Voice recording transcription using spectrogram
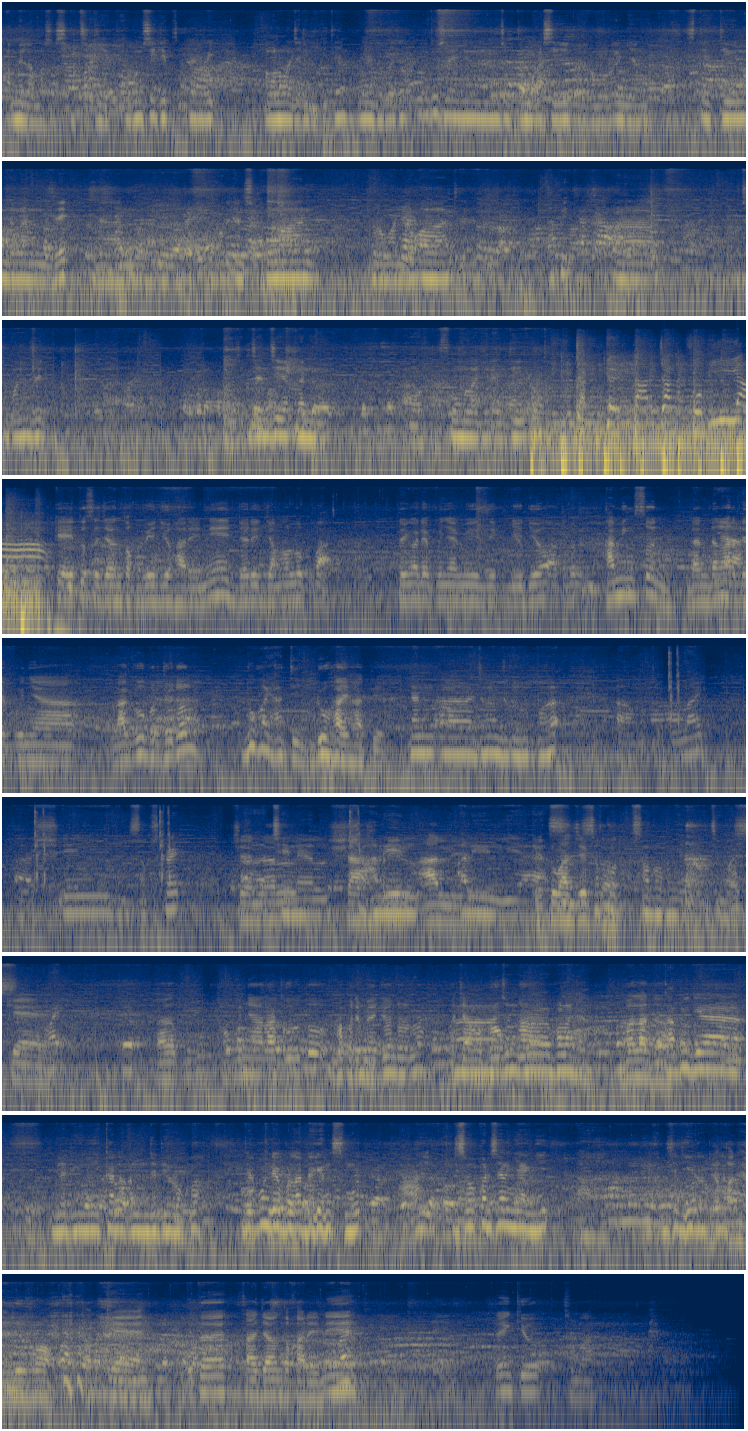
ambillah masa sedikit walaupun sedikit dari lama-lama jadi begitu ya coba itu itu saya ingin mengucapkan terima kasih kepada kamu orang yang stay tune dengan Zack dan memberikan sokongan dorongan doa. Tapi uh, ucapan Zack uh, janji akan uh, perform lagi nanti dan gentar jangan fobia. Oke, itu saja untuk video hari ini. Jadi jangan lupa tengok dia punya music video ataupun coming soon dan dengar Ya. dia punya lagu berjudul duhai hati Duhai Hati. dan uh, jangan juga lupa uh, untuk like, uh, share, dan subscribe uh, Channel channel Syahril Syahril Ali. Alil. Yes. Itu wajib tuh. Support sama punya Cimas. Oke. Right. Kau punya lagu tuh apa dia punya genre lah macam Ah, rock kah? balada. balada. Tapi dia bila dinyanyikan akan menjadi rock lah. Biarpun dia balada yang smooth, di- disebabkan saya yang nyanyi, ah, jadi rock dia akan jadi rock oke. Itu saja untuk hari ini. Thank you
